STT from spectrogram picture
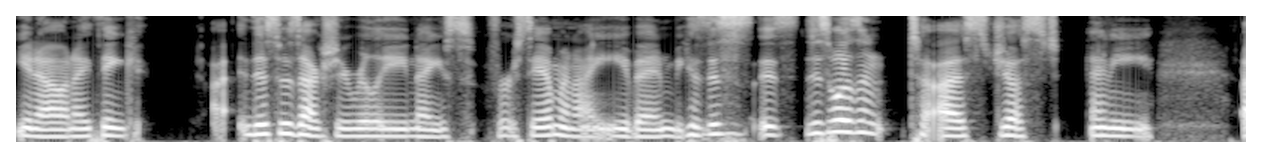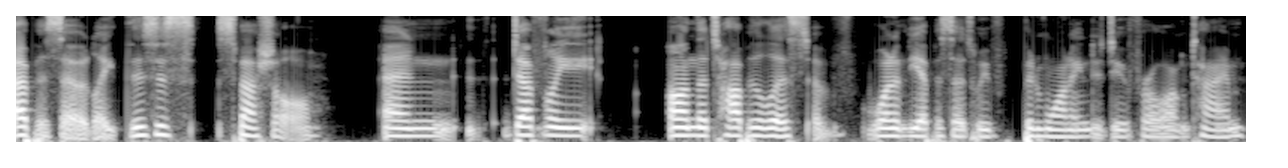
you know and i think uh, this was actually really nice for sam and i even because this is this wasn't to us just any episode like this is special and definitely on the top of the list of one of the episodes we've been wanting to do for a long time.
